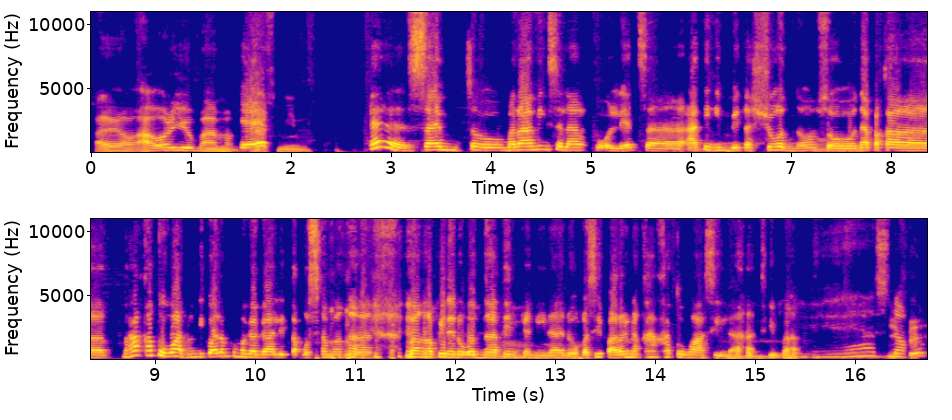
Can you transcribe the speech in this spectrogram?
How are you, ma'am? Yes. Jasmine. Yes, I'm so maraming salamat po ulit sa ating imbitasyon, no? So napaka nakakatuwa, no? Hindi ko alam kung magagalit ako sa mga mga pinanood natin kanina, no? Kasi parang nakakatuwa sila, di ba? Yes, ba-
